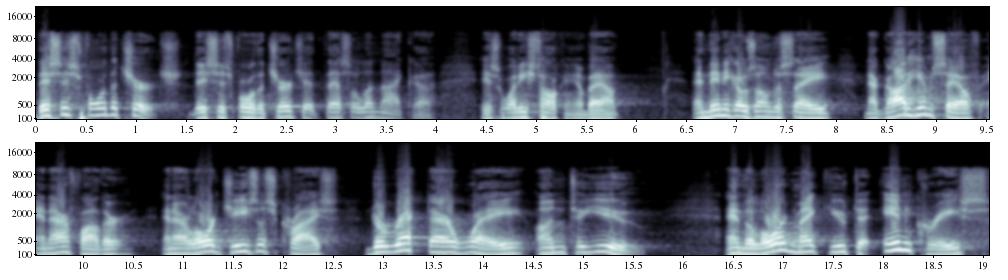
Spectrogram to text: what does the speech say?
this is for the church. This is for the church at Thessalonica, is what he's talking about. And then he goes on to say, Now God Himself and our Father and our Lord Jesus Christ direct our way unto you. And the Lord make you to increase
